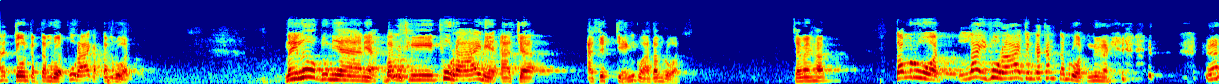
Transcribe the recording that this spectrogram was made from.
นะโจรกับตำรวจผู้ร้ายกับตำรวจ ในโลกดุนยาเนี่ย บางทีผู้ร้ายเนี่ยอาจจะอาจจะเจ๋งกว่าตำรวจ ใช่ไหมครับตำรวจไล่ผู้ร้ายจนกระทั่งตำรวจเหนื่อยนะ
